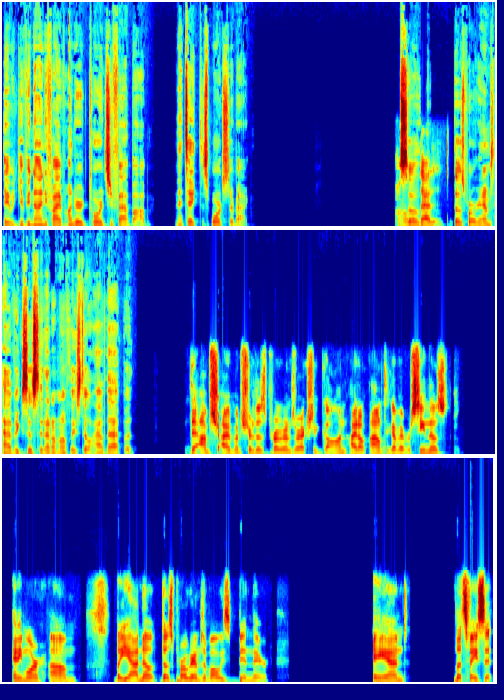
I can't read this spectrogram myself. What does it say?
they would give you 9500 towards your fat bob and then take the Sportster back. Well, so that those programs have existed. I don't know if they still have that, but The, I'm sure I'm, I'm sure those programs are actually gone. I don't I don't think I've ever seen those anymore. Um, but yeah, no, those programs have always been there. And let's face it,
